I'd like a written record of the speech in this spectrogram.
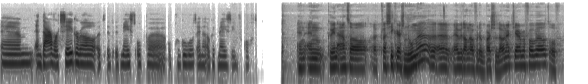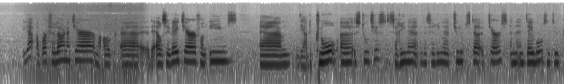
Um, en daar wordt zeker wel het, het, het meest op, uh, op gegoogeld en ook het meest in verkocht. En, en kun je een aantal klassiekers noemen? hebben we dan over de Barcelona Chair bijvoorbeeld? Of? Ja, de Barcelona Chair, maar ook de LCW Chair van Eames. Um, ja, de knol stoeltjes, de Sarine, de Sarine Tulip Chairs en, en tables natuurlijk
